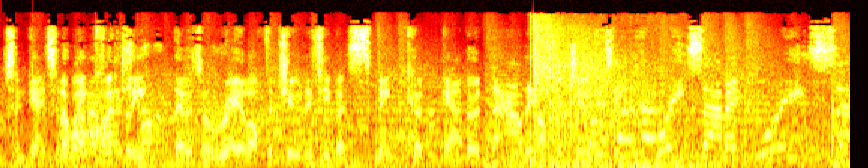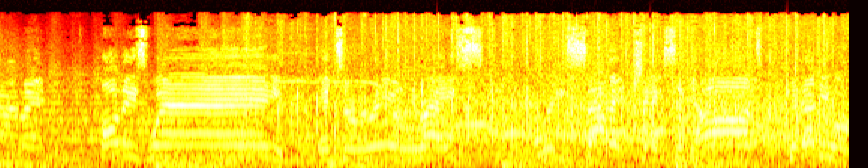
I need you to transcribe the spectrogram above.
you Well, Robson gets it away quickly. There was a real opportunity, but Spink couldn't gather. And now the opportunity. Rees-Zammit, Reese Samet on his way. It's a real race. Rees-Zammit chasing hard. Can anyone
